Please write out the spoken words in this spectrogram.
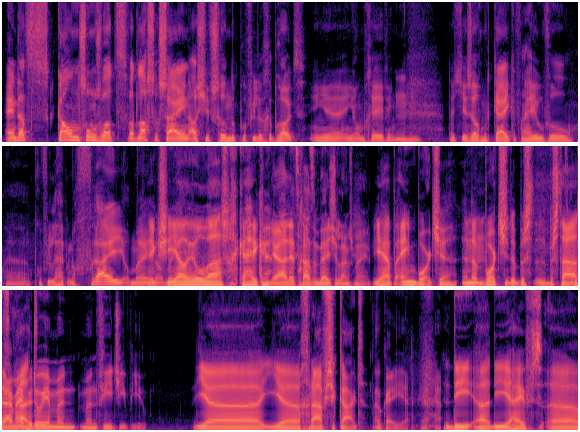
En dat kan soms wat, wat lastig zijn als je verschillende profielen gebruikt in je, in je omgeving. Mhm. Dat je zelf moet kijken van hey, hoeveel eh, profielen heb ik nog vrij op mijn Ik op zie mijn jou heel wazig kijken. Ja, dit gaat een beetje langs mee. Je hebt één bordje. En dat Mhm. bordje dat bes- dat bestaat Daarmee uit bedoel je mijn, mijn vGPU. Je, je grafische kaart. Oké, ja. Die, eh, die heeft, eh,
